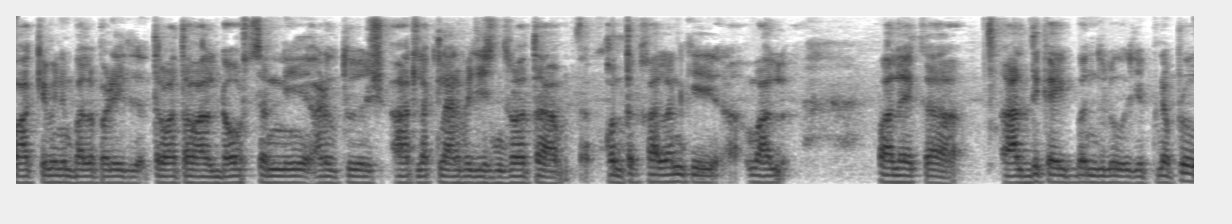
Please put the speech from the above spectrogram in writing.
వాక్యం విని బలపడి తర్వాత వాళ్ళ డౌట్స్ అన్నీ అడుగుతూ అట్లా క్లారిఫై చేసిన తర్వాత కొంతకాలానికి వాళ్ళు వాళ్ళ యొక్క ఆర్థిక ఇబ్బందులు చెప్పినప్పుడు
